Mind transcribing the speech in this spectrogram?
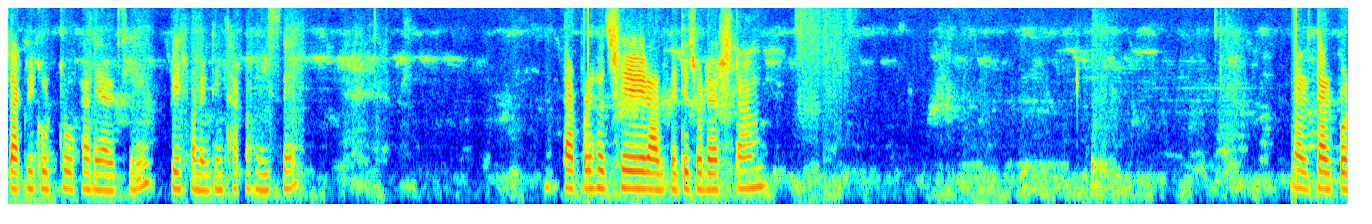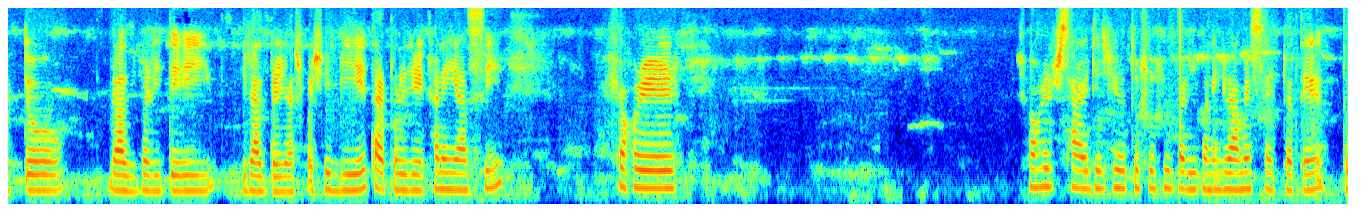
চাকরি করতো ওখানে আর কি, বেশ অনেকদিন থাকা হয়েছে। তারপরে হচ্ছে রাজবাড়িতে চলে আসলাম। আর তারপর তো রাজবাড়িতেই, রাজবাড়ির আশপাশে বিয়ে, তারপরে যে এখানেই আসি শহরের শহরের সাইডে যেহেতু শ্বশুর বাড়ি মানে গ্রামের সাইডটাতে তো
